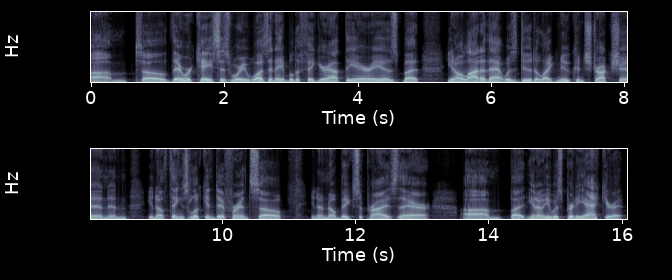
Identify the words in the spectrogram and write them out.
Um, so there were cases where he wasn't able to figure out the areas, but you know, a lot of that was due to like new construction and you know things looking different. So you know, no big surprise there. Um, but you know, he was pretty accurate.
